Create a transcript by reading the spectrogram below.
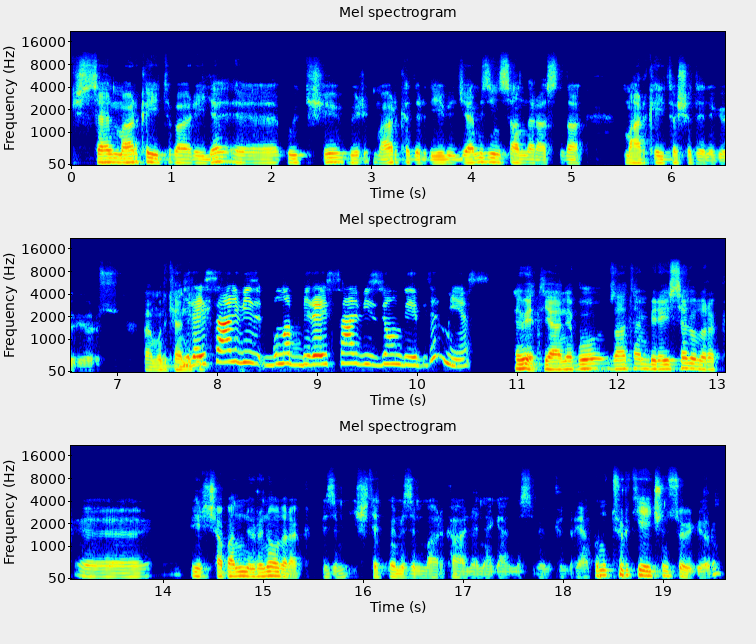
kişisel marka itibariyle e, bu kişi bir markadır diyebileceğimiz insanlar aslında markayı taşıdığını görüyoruz. Ben bunu kendi bireysel buna bireysel vizyon diyebilir miyiz? Evet yani bu zaten bireysel olarak e, bir çabanın ürünü olarak bizim işletmemizin marka haline gelmesi mümkündür. Yani bunu Türkiye için söylüyorum.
